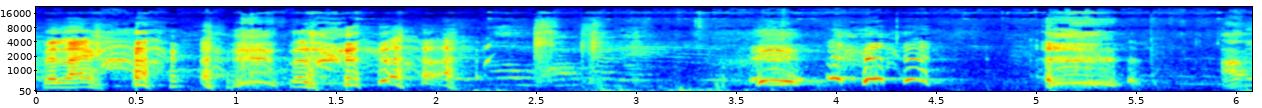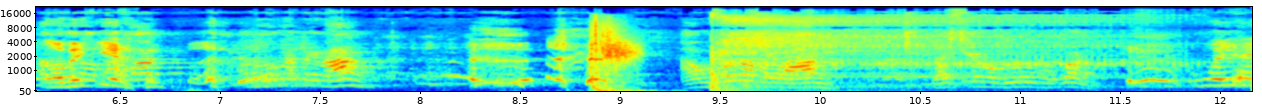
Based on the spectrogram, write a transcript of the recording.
เป็นไร เป็นไร เอาไม่เกี่ยวเอารถมันไปวางเอารถมันไปวางแล้วแกเอาเรื่องผมก่อนไม่ใช่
